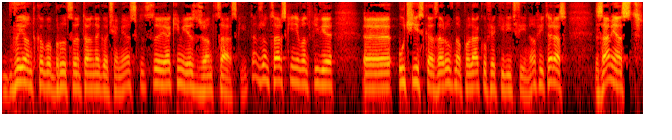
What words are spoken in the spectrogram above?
wyjątkowo brutalnego ciemiężca, jakim jest rząd carski. Ten rząd carski niewątpliwie e, uciska zarówno Polaków, jak i Litwinów. I teraz zamiast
